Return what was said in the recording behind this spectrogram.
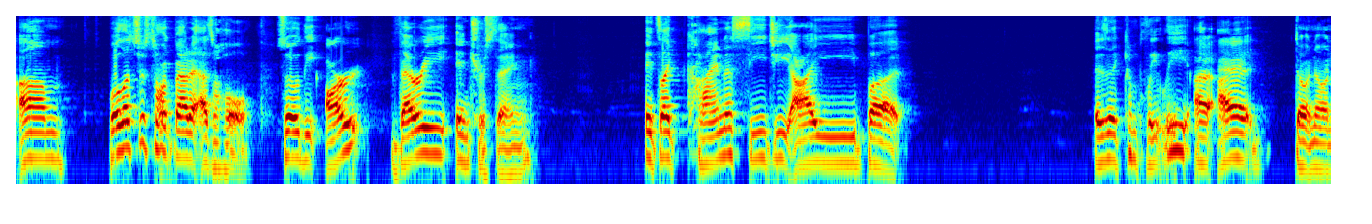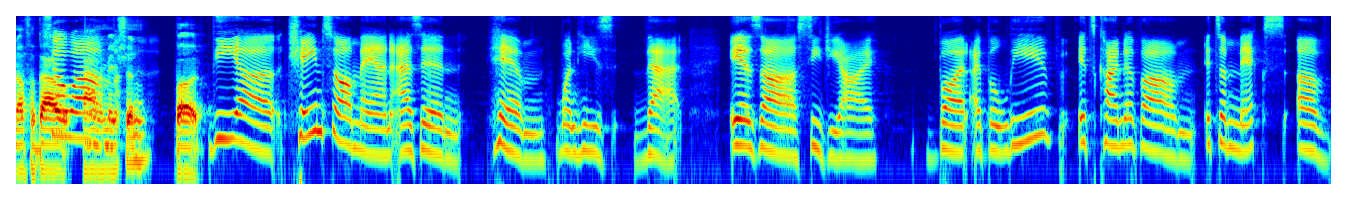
Um, well, let's just talk about it as a whole. So the art, very interesting. It's like kind of CGI, but is it completely? I I don't know enough about So, um, animation, but The uh, Chainsaw Man, as in him when he's that, is uh CGI, but I believe it's kind of um it's a mix of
